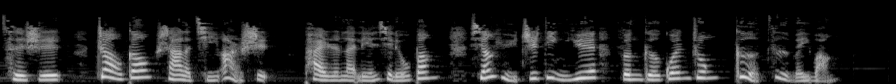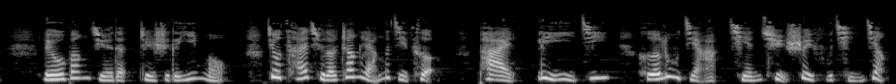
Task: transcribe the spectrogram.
此时，赵高杀了秦二世，派人来联系刘邦，想与之订约，分割关中，各自为王。刘邦觉得这是个阴谋，就采取了张良的计策，派。利益基和陆贾前去说服秦将，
